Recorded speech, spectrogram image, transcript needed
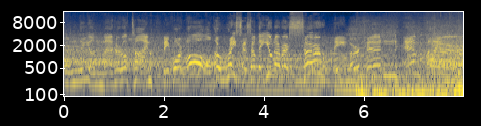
only a matter of time before all the races of the universe serve the Irken Empire!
